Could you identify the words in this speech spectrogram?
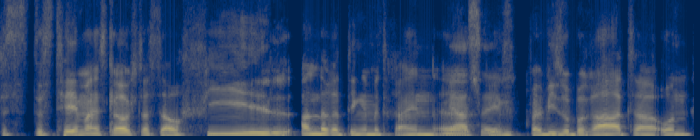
Das das Thema ist, glaube ich, dass da auch viel andere Dinge mit rein, Ja, äh, safe. spielen, weil wie so Berater und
